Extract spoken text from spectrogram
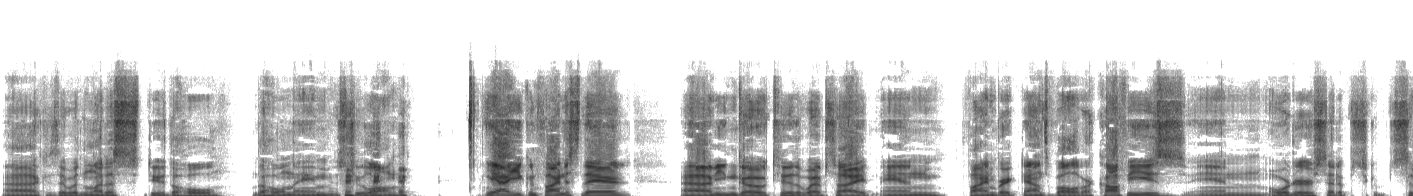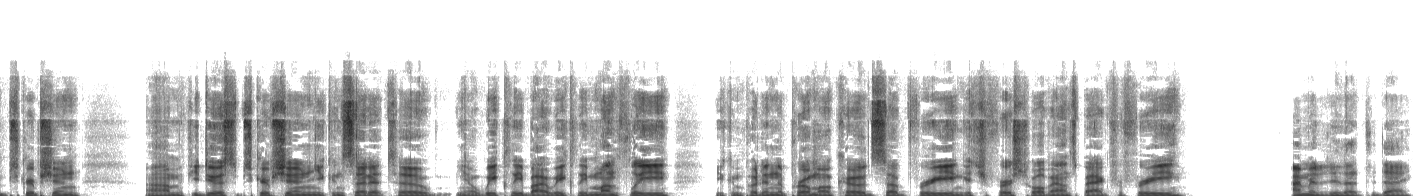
uh, cause they wouldn't let us do the whole, the whole name. It's too long. yeah, you can find us there. Um, you can go to the website and find breakdowns of all of our coffees and order, set up sc- subscription. Um, if you do a subscription, you can set it to, you know, weekly, bi-weekly, monthly. You can put in the promo code sub free and get your first 12 ounce bag for free. I'm going to do that today.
